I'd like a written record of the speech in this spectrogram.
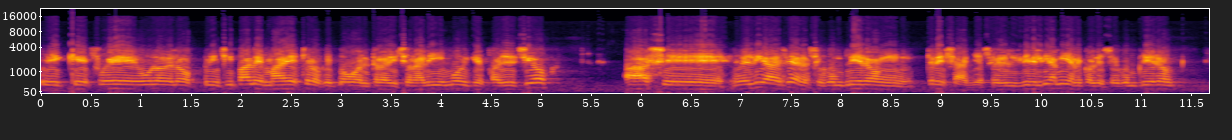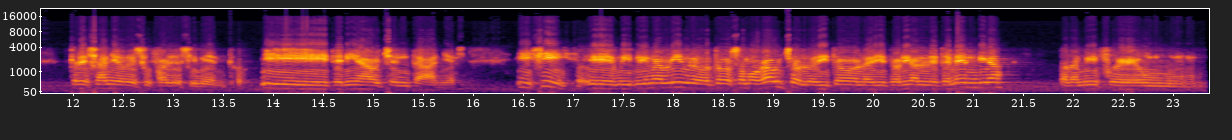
eh, que fue uno de los principales maestros que tuvo el tradicionalismo y que falleció hace, el día de ayer se cumplieron tres años, el, día miércoles se cumplieron tres años de su fallecimiento y tenía 80 años. Y sí, eh, mi primer libro, Todos Somos Gauchos, lo editó la editorial de Temendia. Para mí fue un,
